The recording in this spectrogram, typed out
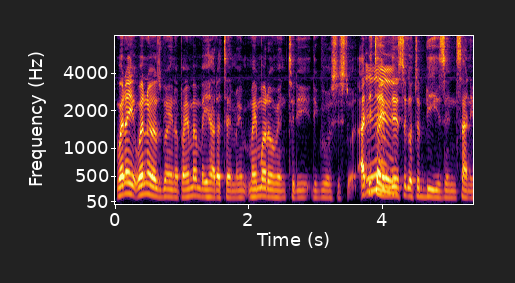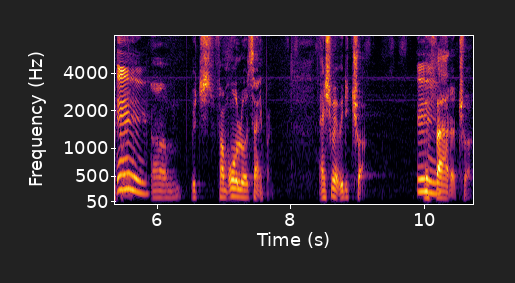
when I when I was growing up, I remember I had a time my, my mother went to the, the grocery store. At the time, they used to go to Bees in Sandy Point, um, which from all over Sandy Point, and she went with the truck, the father truck.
